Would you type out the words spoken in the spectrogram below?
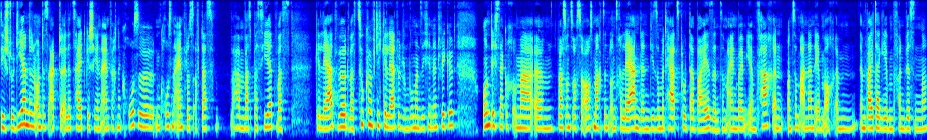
die Studierenden und das aktuelle Zeitgeschehen einfach eine große, einen großen Einfluss auf das haben, was passiert, was gelehrt wird, was zukünftig gelehrt wird und wo man sich hin entwickelt. Und ich sage auch immer, ähm, was uns auch so ausmacht, sind unsere Lernenden, die so mit Herzblut dabei sind. Zum einen bei ihrem Fach und zum anderen eben auch im, im Weitergeben von Wissen. Ne?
